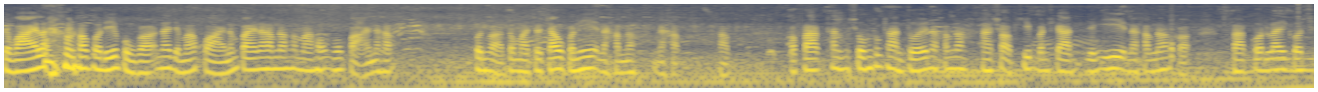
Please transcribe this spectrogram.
จะวายแล้วนะครับเนาะพอดีผมก็น่าจะมาขวายน้ำไปนะครับเนาะมาหกโมงป่ายนะครับคนว่าต้องมาเจ้าๆกว่านี้นะครับเนาะนะครับครับก็ฝากท่านผู้ชมทุกท่านตัวนะครับเนาะหากชอบคลิปบรรยากาศอย่างนี้นะครับเนาะก็ฝากกดไลค์กดแช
